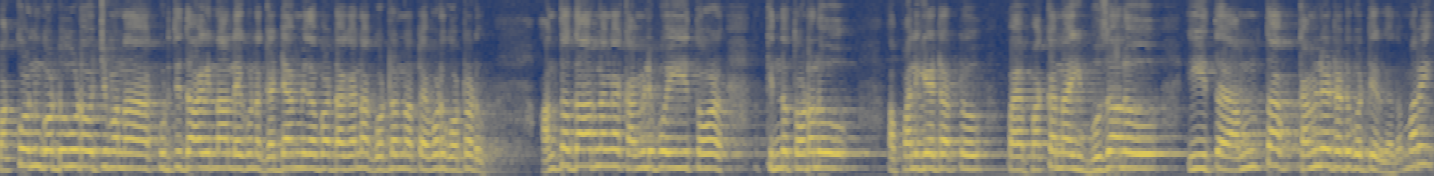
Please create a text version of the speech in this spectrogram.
పక్కోని గొడ్డు కూడా వచ్చి మన కుర్తి దాగినా లేకుండా గడ్డ మీద పడ్డా కానీ ఆ గొడ్లను అట్ట ఎవడు కొట్టడు. అంత దారుణంగా కమిలిపోయి తో కింద తొడలు పలిగేటట్టు పక్కన ఈ భుజాలు ఈ త- అంతా కమిలేటట్టు కొట్టారు కదా. మరి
